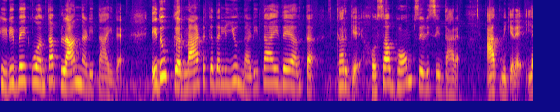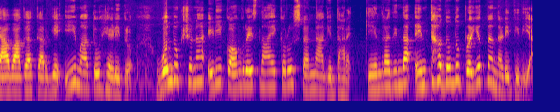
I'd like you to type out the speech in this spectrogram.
ಹಿಡಿಬೇಕು ಅಂತ ಪ್ಲಾನ್ ನಡೀತಾ ಇದೆ. ಇದು ಕರ್ನಾಟಕದಲ್ಲಿಯೂ ನಡೀತಾ ಇದೆ ಅಂತ ಖರ್ಗೆ ಹೊಸ ಬಾಂಬ್ ಸಿಡಿಸಿದ್ದಾರೆ. ಆತ್ಮಿಗೆರೆ, ಯಾವಾಗ ಖರ್ಗೆ ಈ ಮಾತು ಹೇಳಿದ್ರು? ಒಂದು ಕ್ಷಣ ಇಡೀ ಕಾಂಗ್ರೆಸ್ ನಾಯಕರು ಸ್ಟನ್ ಆಗಿದ್ದಾರೆ. ಕೇಂದ್ರದಿಂದ ಇಂತಹದೊಂದು ಪ್ರಯತ್ನ ನಡೀತಿದೆಯಾ?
